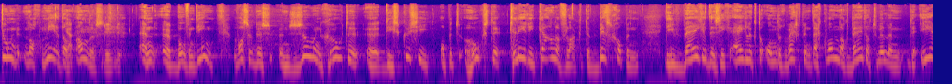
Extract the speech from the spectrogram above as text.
toen nog meer dan anders. dus de- En eh, bovendien was er dus een zo'n grote eh, discussie op het hoogste klerikale vlak. De bisschoppen die weigerden zich eigenlijk te onderwerpen. Daar kwam nog bij dat Willem I,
